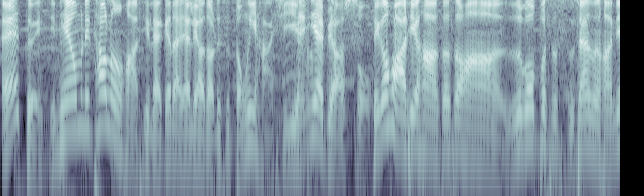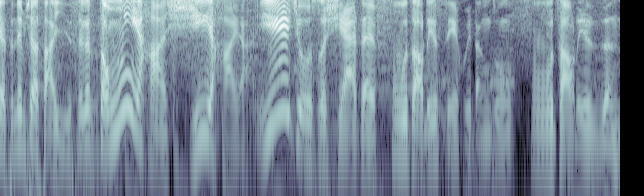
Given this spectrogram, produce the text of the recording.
哎，对，今天我们的讨论话题呢，给大家聊到的是东一下西一哎，下你。还不要说，这个话题哈，说实话哈，如果不是四川人哈，你还真的不晓得啥意思。这个东一下西一下呀，也就是现在浮躁的社会当中，浮躁的人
